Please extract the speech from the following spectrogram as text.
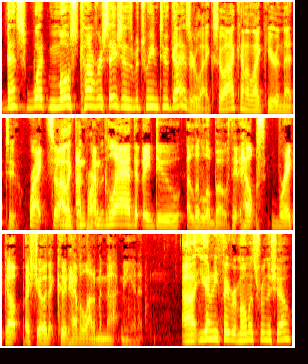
that's what most conversations between two guys are like. So I kind of like hearing that too. Right. So I I'm, like that I'm, part of I'm glad that they do a little of both. It helps break up a show that could have a lot of monotony in it. Uh, you got any favorite moments from the show?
